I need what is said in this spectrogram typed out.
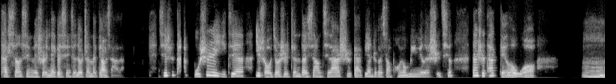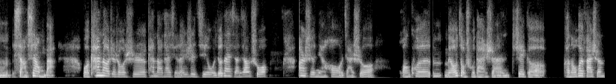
他相信那水那个星星就真的掉下来。其实它不是一件一首就是真的像其他诗改变这个小朋友命运的事情，但是他给了我，嗯，想象吧。我看到这首诗，看到他写的日记，我就在想象说，二十年后，假设黄坤没有走出大山，这个可能会发生，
